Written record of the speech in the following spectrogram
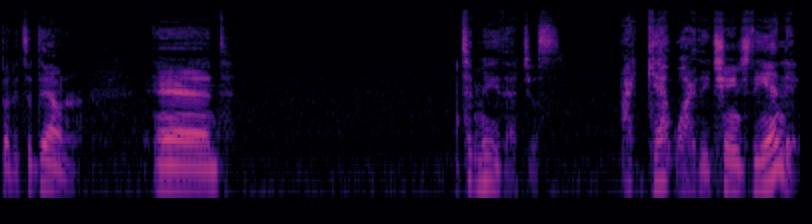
but it's a downer. And to me, that just, I get why they changed the ending.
